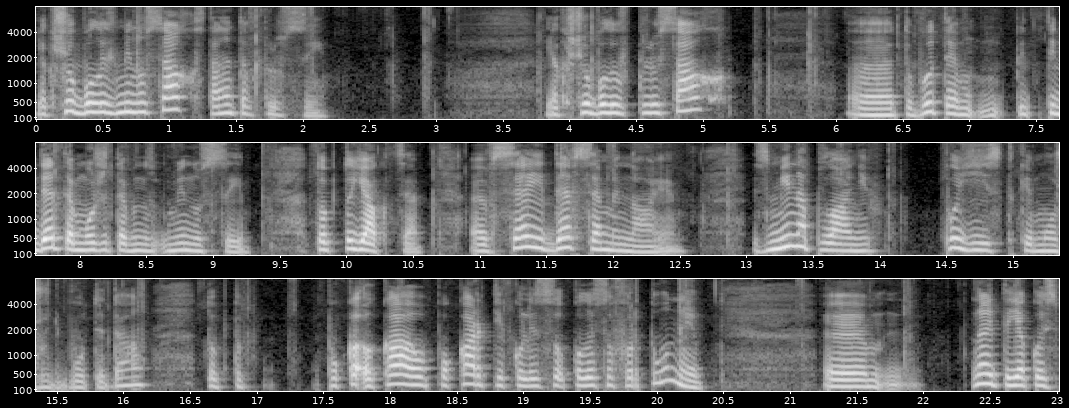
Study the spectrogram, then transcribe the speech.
якщо були в мінусах, станете в плюси. Якщо були в плюсах, то будете, підете, можете в ну- мінуси. Тобто, як це? Е, Все йде, все минає. Зміна планів, поїздки можуть бути. Да? Тобто, по, по карті колесо, колесо фортуни, е, знаєте, якось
